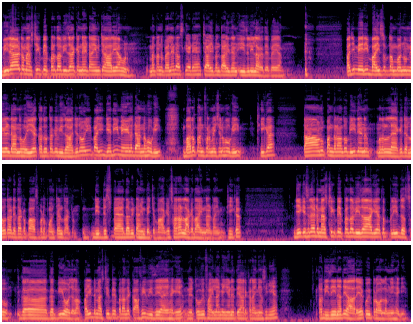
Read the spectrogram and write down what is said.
ਵੀਰਾ ਡੋਮੈਸਟਿਕ ਪੇਪਰ ਦਾ ਵੀਜ਼ਾ ਕਿੰਨੇ ਟਾਈਮ 'ਚ ਆ ਰਿਹਾ ਹੁਣ? ਮੈਂ ਤੁਹਾਨੂੰ ਪਹਿਲਾਂ ਦੱਸ ਕੇ ਹਟਿਆ 40 45 ਦਿਨ ਈਜ਼ੀਲੀ ਲੱਗਦੇ ਪਏ ਆ। ਭਾਜੀ, ਮੇਰੀ 22 ਸਤੰਬਰ ਨੂੰ ਮੇਲ ਡਨ ਹੋਈ ਆ, ਕਦੋਂ ਤੱਕ ਵੀਜ਼ਾ ਜਦੋਂ ਜੀ ਭਾਜੀ, ਜਿਹਦੀ ਮੇਲ ਡਨ ਹੋ ਗਈ, ਬਾਹਰੋਂ ਕਨਫਰਮੇਸ਼ਨ ਹੋ ਗਈ, ਠੀਕ ਆ ਤਾਂ ਉਹਨੂੰ 15 ਤੋਂ 20 ਦਿਨ ਮਤਲਬ ਲੈ ਕੇ ਚੱਲੋ ਤੁਹਾਡੇ ਤੱਕ ਪਾਸਪੋਰਟ ਪਹੁੰਚਣ ਤੱਕ। ਡਿਸਪੈਚ ਦਾ ਵੀ ਟਾਈਮ ਵਿੱਚ ਪਾ ਕੇ ਸਾਰਾ ਲੱਗਦਾ ਇੰਨਾ ਟਾਈਮ ਠੀਕ ਆ? ਜੇ ਕਿਸੇ ਦਾ ਡੋਮੈਸਟਿਕ ਪੇਪਰ ਦਾ ਵੀਜ਼ਾ ਆ ਗਿਆ ਤਾਂ ਪਲੀਜ਼ ਦੱਸੋ ਗ- ਗੱਗੀ ਔਜਲਾ। ਭਾਜੀ ਡੋਮੈਸਟਿਕ ਪੇਪਰਾਂ ਦੇ ਕਾਫੀ ਵੀਜ਼ੇ ਆਏ ਹੈਗੇ ਆ ਮੇਰੇ ਤੋਂ ਵੀ ਫਾਈਲਾਂ ਕਈਆਂ ਨੇ ਤਿਆਰ ਕਰਾਈਆਂ ਸੀਗੀਆਂ। ਤਾਂ ਵੀਜ਼ੇ ਇਹਨਾਂ ਤੇ ਆ ਰਹੇ ਆ ਕੋਈ ਪ੍ਰੋਬਲਮ ਨਹੀਂ ਹੈਗੀ।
